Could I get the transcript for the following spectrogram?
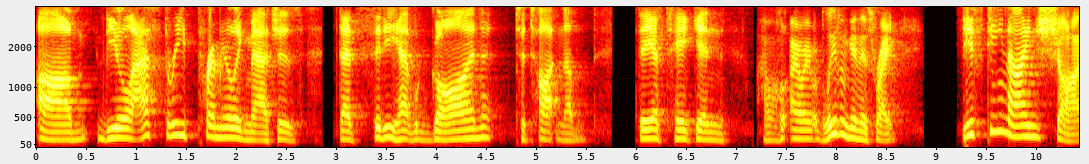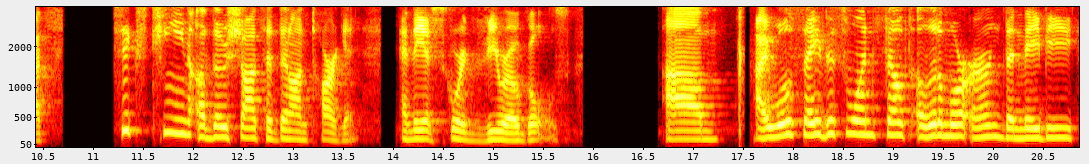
Um, the last three Premier League matches that City have gone to Tottenham, they have taken, I, I believe I'm getting this right, 59 shots. 16 of those shots have been on target, and they have scored zero goals. Um, I will say this one felt a little more earned than maybe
